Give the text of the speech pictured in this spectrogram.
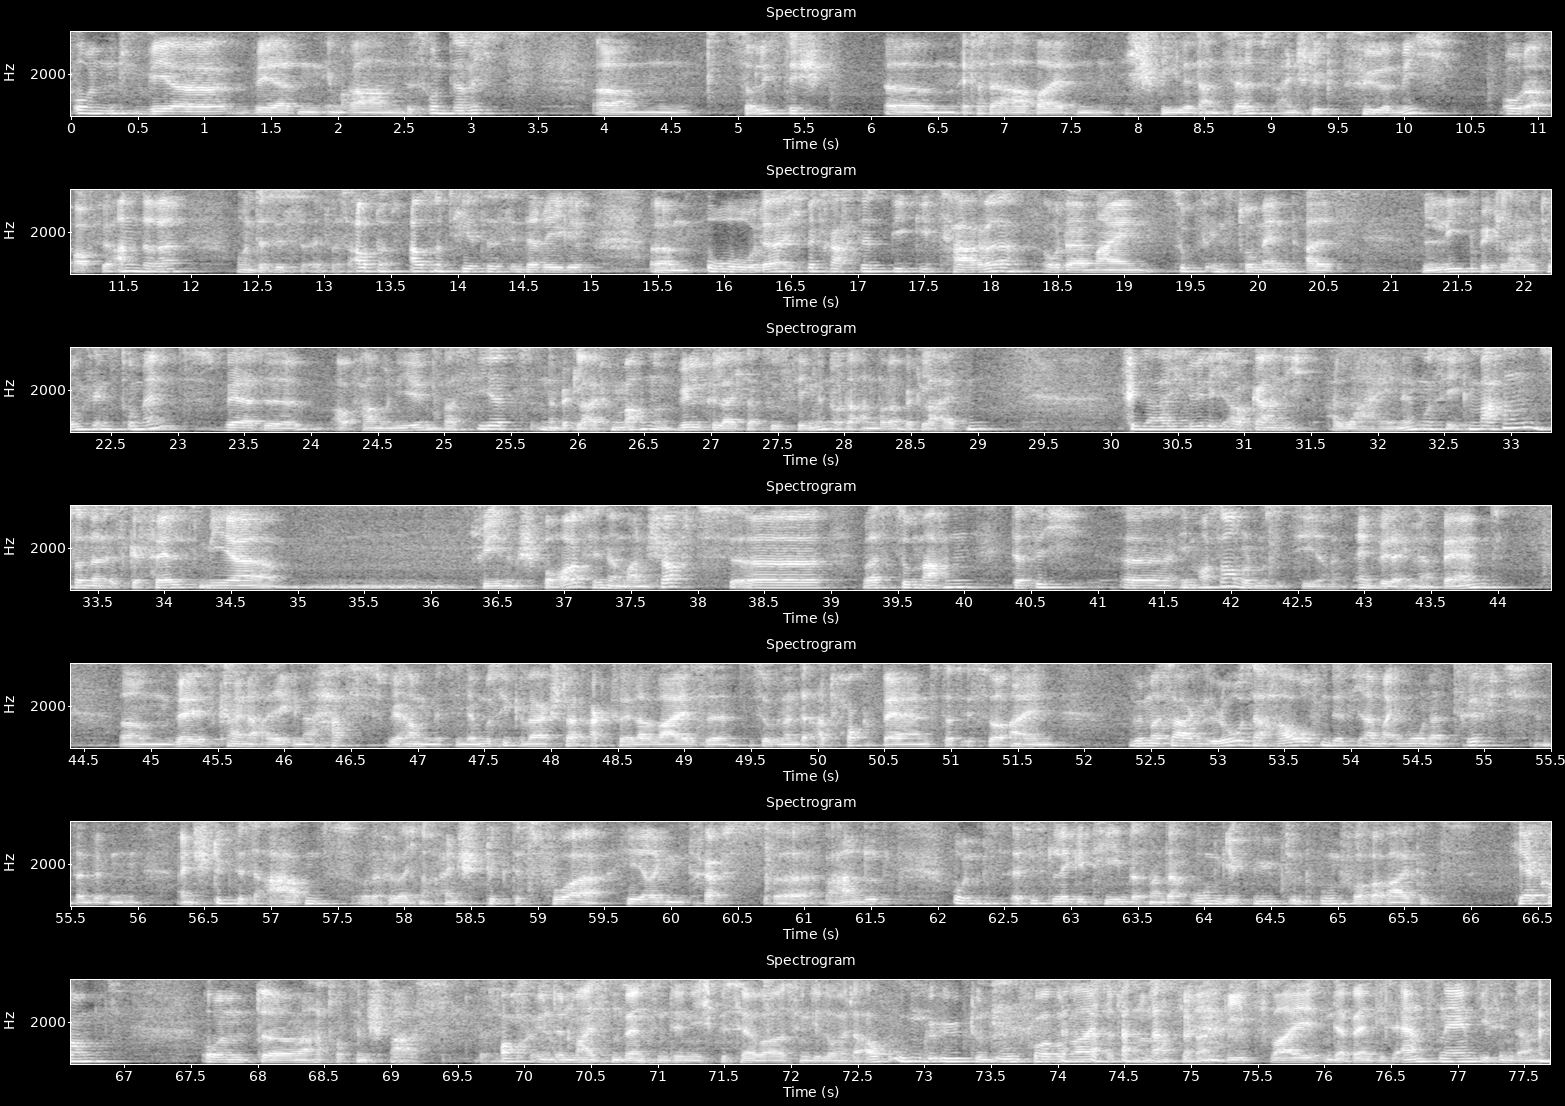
und wir werden im Rahmen des Unterrichts ähm, solistisch ähm, etwas erarbeiten. Ich spiele dann selbst ein Stück für mich oder auch für andere. Und das ist etwas Ausnotiertes in der Regel. Ähm, oder ich betrachte die Gitarre oder mein Zupfinstrument als Liedbegleitungsinstrument, werde auf Harmonien basiert eine Begleitung machen und will vielleicht dazu singen oder andere begleiten. Vielleicht will ich auch gar nicht alleine Musik machen, sondern es gefällt mir wie in einem Sport, in der Mannschaft äh, was zu machen, dass ich äh, im Ensemble musiziere. Entweder in einer Band, ähm, wer jetzt keine eigene hat. Wir haben jetzt in der Musikwerkstatt aktuellerweise die sogenannte Ad-Hoc-Band. Das ist so ein, will man sagen, loser Haufen, der sich einmal im Monat trifft. Und dann wird ein, ein Stück des Abends oder vielleicht noch ein Stück des vorherigen Treffs äh, behandelt. Und es ist legitim, dass man da ungeübt und unvorbereitet herkommt und äh, man hat trotzdem Spaß. auch in den meisten Bands, in denen ich bisher war, sind die Leute auch ungeübt und unvorbereitet. und dann hast du dann die zwei in der Band, die es ernst nehmen, die sind dann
